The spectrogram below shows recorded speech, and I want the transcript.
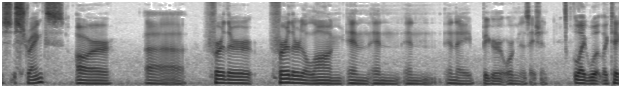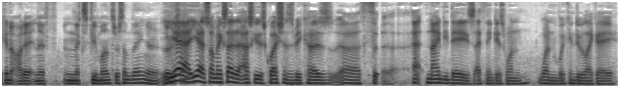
s- strengths are uh, further furthered along in in in in a bigger organization. Like what? Like take an audit in, a in the next few months or something? Or, or yeah, something? yeah. So I'm excited to ask you these questions because uh, th- uh, at 90 days, I think is when when we can do like a.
